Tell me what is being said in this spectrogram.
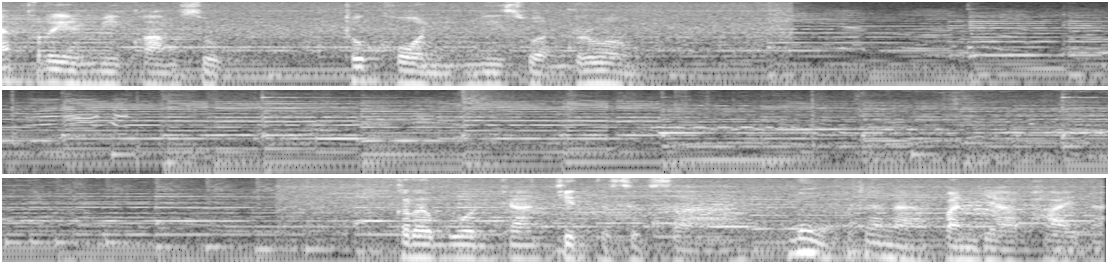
นักเรียนมีความสุข ทุกคนมีส่วนร่วม กระบวนการจิตศึกษา มุ่งพัฒนาปัญญาภายใน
